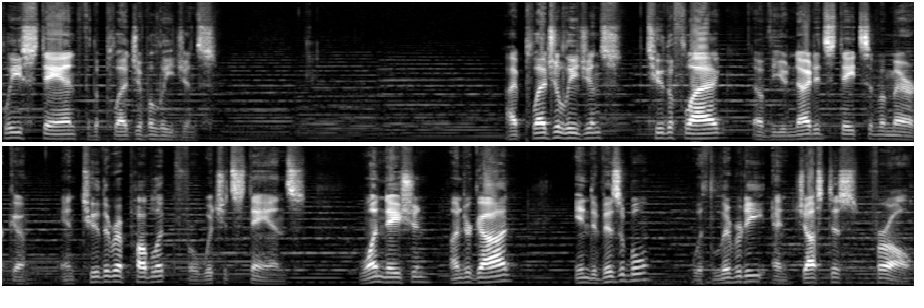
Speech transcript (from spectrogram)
Please stand for the Pledge of Allegiance. I pledge allegiance to the flag of the United States of America and to the republic for which it stands, one nation, under God, indivisible, with liberty and justice for all.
